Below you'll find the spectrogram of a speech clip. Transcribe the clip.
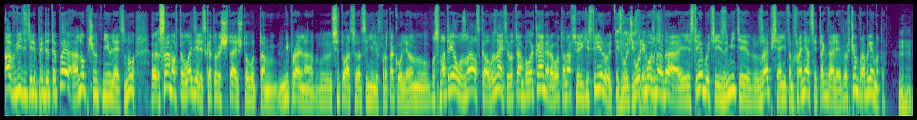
А, видите ли, при ДТП оно почему-то не является. Ну, э, сам автовладелец, который считает, что вот там неправильно э, ситуацию оценили в протоколе, он посмотрел, узнал, сказал, вы знаете, вот там была камера, вот она все регистрирует. Извольте вот можно, да, истребуйте, изымите записи, они там хранятся и так далее. В чем проблема-то? Угу.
